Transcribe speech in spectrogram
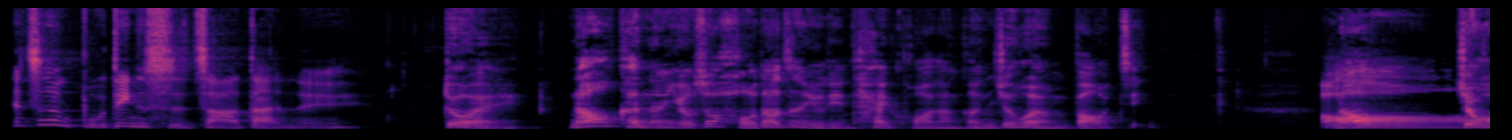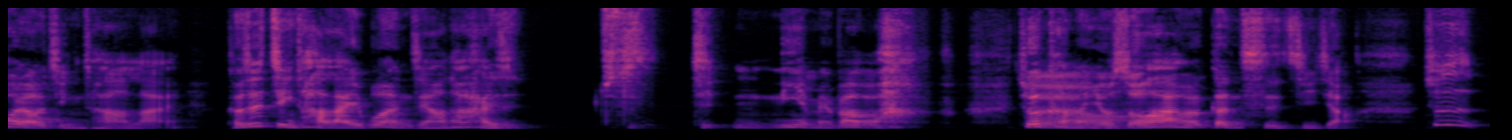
欸，真的不定时炸弹哎。对，然后可能有时候吼到真的有点太夸张，可能就会有人报警，然后就会有警察来。Oh. 可是警察来也不能怎样，他还是就是你也没办法，就可能有时候还会更刺激。这样、啊、就是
